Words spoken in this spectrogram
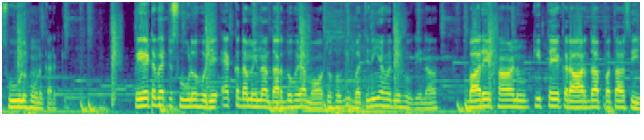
ਸੂਲ ਹੋਣ ਕਰਕੇ। ਪੇਟ ਵਿੱਚ ਸੂਲ ਹੋ ਜੇ, ਇੱਕਦਮ ਇਹਨਾਂ ਦਰਦ ਹੋਇਆ, ਮੌਤ ਹੋ ਗਈ ਬਚਨੀ ਇਹੋ ਜੇ ਹੋ ਗਏ ਨਾ। ਬਾਰੇ ਖਾਨ ਨੂੰ ਕੀਤੇ ਇਕਰਾਰ ਦਾ ਪਤਾ ਸੀ,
